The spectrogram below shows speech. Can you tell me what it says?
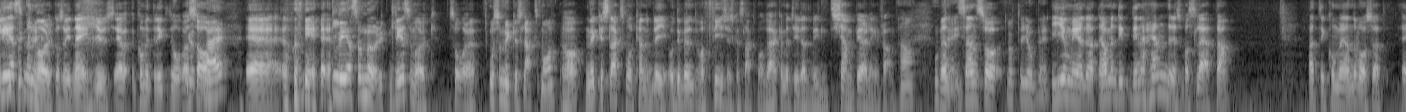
Gles men mörk och så vidare. Nej, ljus. Jag kommer inte riktigt ihåg vad jag sa. Nej. Eh, och det Gles och mörk. gles och mörk. Så var det. Och så mycket slagsmål. Ja, mycket slagsmål kan det bli. Och det behöver inte vara fysiska slagsmål. Det här kan betyda att det blir lite kämpigare längre fram. Ja, okej. Men sen så, Låter jobbigt. i och med att ja, men di- dina händer är så pass släta. Att det kommer ändå vara så att eh,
